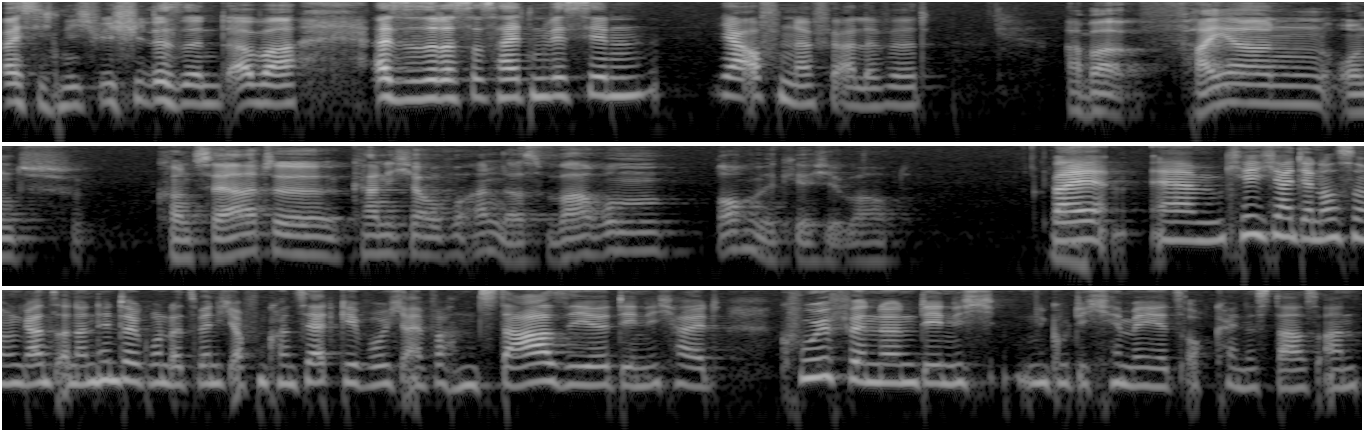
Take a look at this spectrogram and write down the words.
weiß ich nicht, wie viele sind, aber also so, dass das halt ein bisschen ja offener für alle wird. Aber feiern und Konzerte kann ich ja auch woanders. Warum brauchen wir Kirche überhaupt? Weil ähm, Kirche hat ja noch so einen ganz anderen Hintergrund, als wenn ich auf ein Konzert gehe, wo ich einfach einen Star sehe, den ich halt cool finde und den ich, gut, ich himmel jetzt auch keine Stars an,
